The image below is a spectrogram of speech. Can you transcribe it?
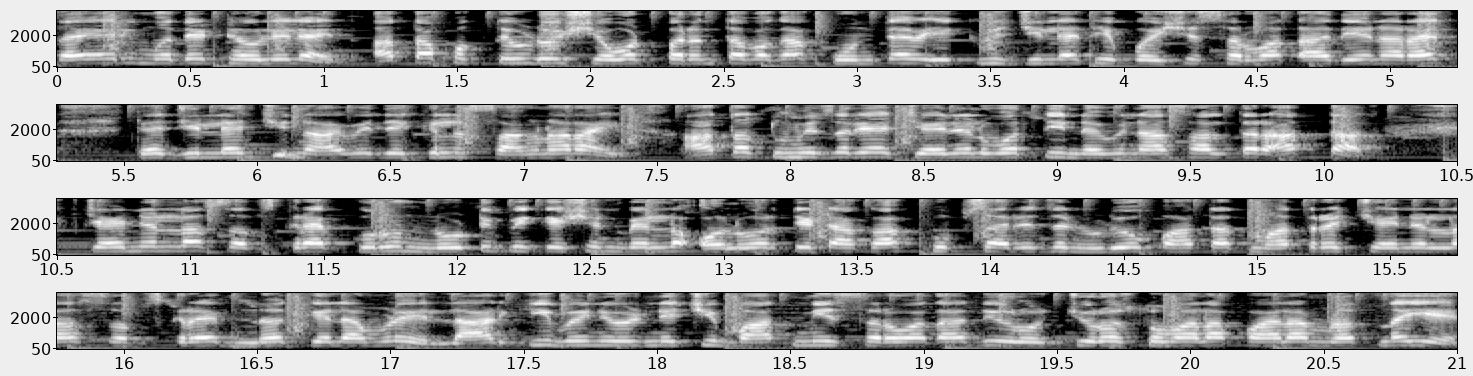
तयारीमध्ये ठेवलेले आहेत. आता फक्त व्हिडिओ शेवटपर्यंत बघा. कोणत्या एकवीस जिल्ह्यात हे पैसे सर्वात आधी येणार आहेत त्या जिल्ह्यांची नावे देखील सांगणार आहे. आता तुम्ही जर या चॅनलवरती नवीन असाल तर आत्ताच चॅनलला सबस्क्राईब करून नोटिफिकेशन बेलला ऑलवरती टाका. खूप सारे जण व्हिडिओ पाहतात मात्र चॅनलला सबस्क्राईब न केल्यामुळे लाडकी बहीण योजनेची बातमी सर्वात आधी रोजची रोज तुम्हाला पाहायला मिळत नाहीये.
